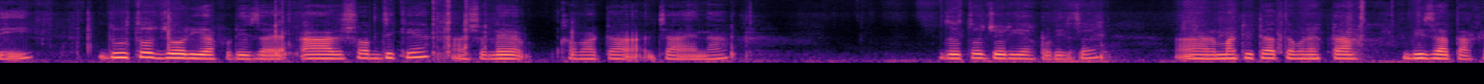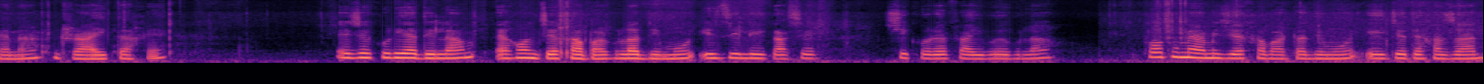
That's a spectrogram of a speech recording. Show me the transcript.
দেই, দ্রুত জড়িয়া পড়ে যায় আর সব দিকে আসলে খাবারটা যায় না। দ্রুত জড়িয়া পড়ে যায় আর মাটিটা তেমন একটা ভিজা থাকে না ড্রাই থাকে। এই যে কুড়িয়া দিলাম, এখন যে খাবারগুলা দিমু ইজিলি গাছের শিকড়ে পাইব এগুলা। প্রথমে আমি যে খাবারটা দিমু, এই যে দেখা যায়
